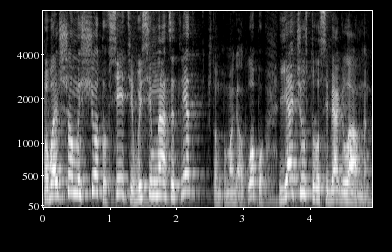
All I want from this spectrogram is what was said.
по большому счету, все эти 18 лет, что он помогал Клопу, я чувствовал себя главным.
